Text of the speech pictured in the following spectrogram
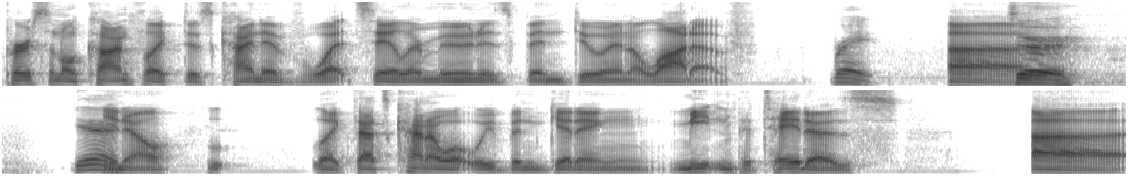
personal conflict is kind of what Sailor Moon has been doing a lot of. Right. Uh, Sure. Yeah. You know, like that's kind of what we've been getting meat and potatoes uh,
